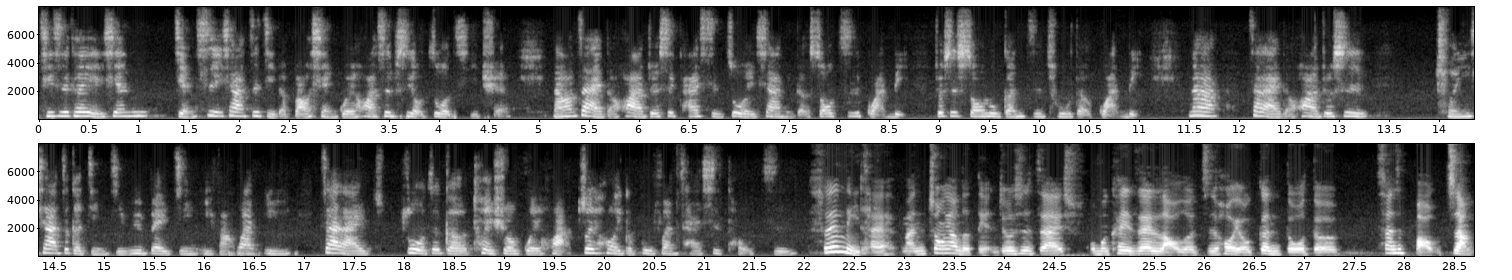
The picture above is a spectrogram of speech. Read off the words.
其实可以先检视一下自己的保险规划是不是有做齐全，然后再来的话就是开始做一下你的收支管理，就是收入跟支出的管理。那再来的话就是存一下这个紧急预备金，以防万一。再来做这个退休规划，最后一个部分才是投资。所以理财蛮重要的点，就是在我们可以在老了之后有更多的算是保障，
